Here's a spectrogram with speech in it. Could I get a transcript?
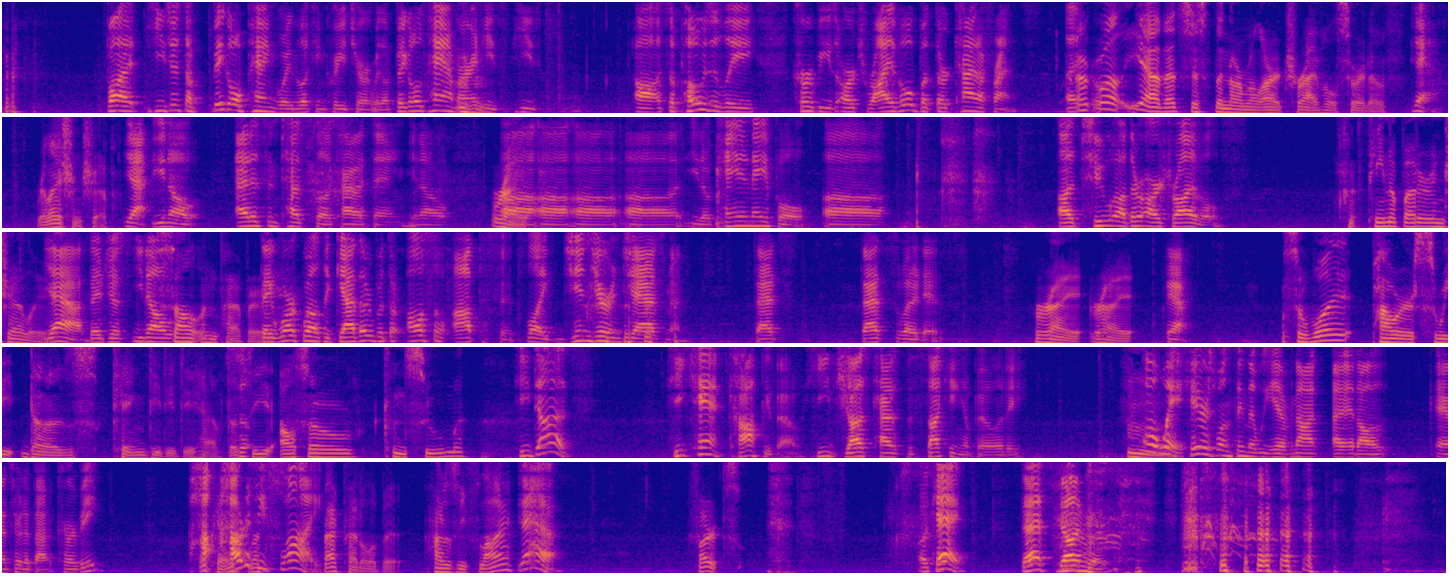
but he's just a big old penguin-looking creature with a big old hammer, and he's he's uh, supposedly Kirby's arch rival, but they're kind of friends. Uh, Uh, well, yeah, that's just the normal arch rival sort of yeah, relationship. yeah, you know, Edison Tesla kind of thing. You know, Right. uh, uh, uh, uh, you know, Cain and Abel, uh, uh, two other arch rivals. Peanut butter and jelly. Yeah, they just you know Salt and pepper. they work well together, but they're also opposites, like Ginger and Jasmine. that's that's what it is. Right, right. Yeah. So what power suite does King Dedede have? Does So- he also consume? He does. He can't copy though. He just has the sucking ability. Hmm. Oh wait, here's one thing that we have not uh, at all answered about Kirby. How, Okay, how does he fly? Backpedal a bit. How does he fly? Yeah. Farts. Okay. That's done with.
